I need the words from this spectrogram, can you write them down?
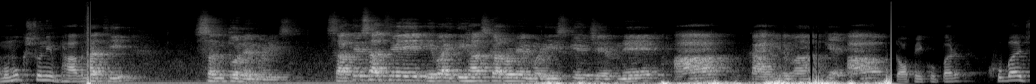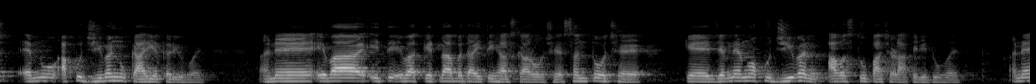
મુમુક્ષુની ભાવનાથી સંતોને મળીશ. સાથે સાથે એવા ઇતિહાસકારોને મળીશ કે જેમને આ કાર્યમાં કે આ ટોપિક ઉપર ખૂબ જ એમનું આખું જીવનનું કાર્ય કર્યું હોય. અને એવા એવા કેટલા બધા ઇતિહાસકારો છે, સંતો છે, કે જેમને એમનું આખું જીવન આ વસ્તુ પાછળ આપી દીધું હોય. અને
